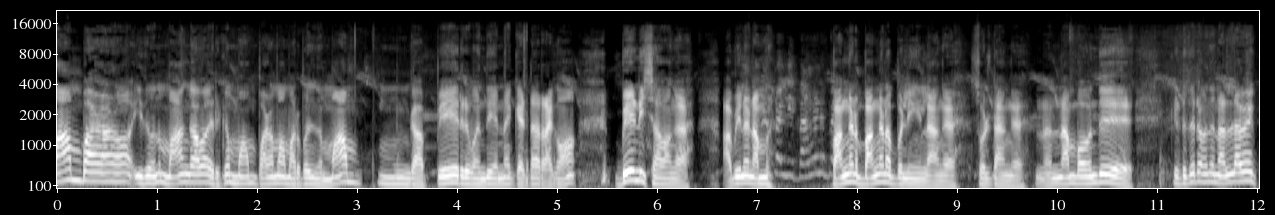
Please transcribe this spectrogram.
மாம்பழம் இது வந்து மாங்காவாக இருக்குது மாம்பழமாக மரப்பது இந்த மாங்காய் பேர் வந்து என்ன கேட்டால் ரகம். பேனிஷாவாங்க அப்படின்னா நம்ம பங்கன பள்ளிங்களாங்க சொல்லிட்டாங்க. ந- நம்ம வந்து கிட்டத்தட்ட வந்து நல்லாவே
